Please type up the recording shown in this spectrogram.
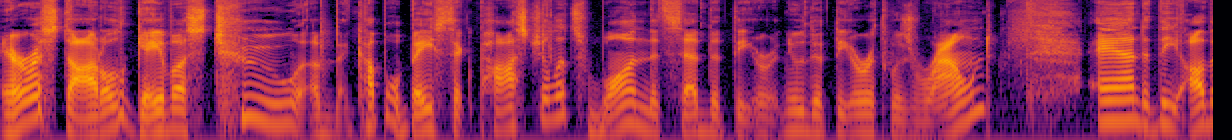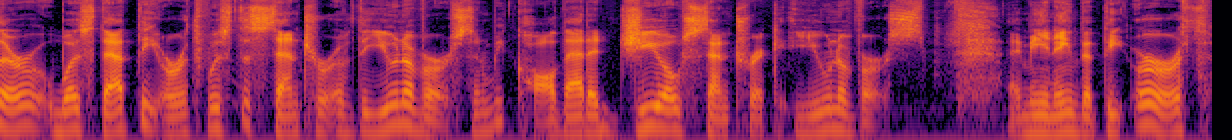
Aristotle gave us two a couple basic postulates one that said that the earth knew that the earth was round and the other was that the earth was the center of the universe and we call that a geocentric universe eh, meaning that the earth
